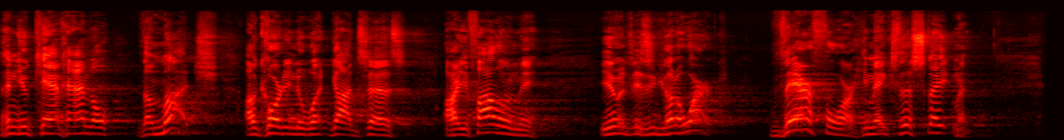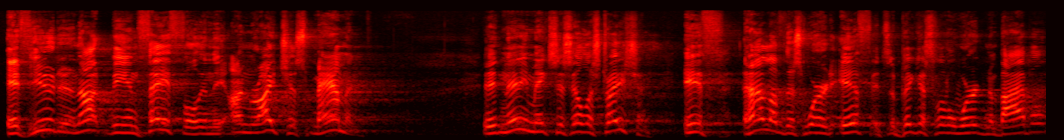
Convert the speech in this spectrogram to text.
then you can't handle the much according to what God says. Are you following me? You know, it isn't going to work. Therefore, he makes this statement if you do not being faithful in the unrighteous mammon, and then he makes this illustration. If, and I love this word if, it's the biggest little word in the Bible,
